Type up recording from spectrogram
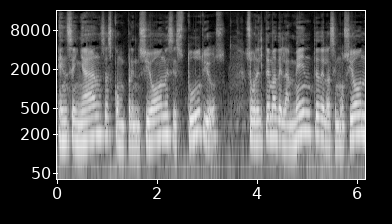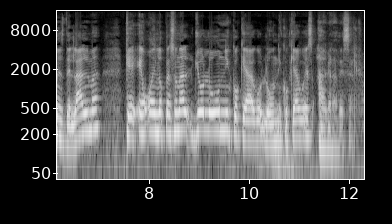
enseñanzas, comprensiones, estudios sobre el tema de la mente, de las emociones, del alma, que eh, en lo personal yo lo único que hago, lo único que hago es agradecerlo.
